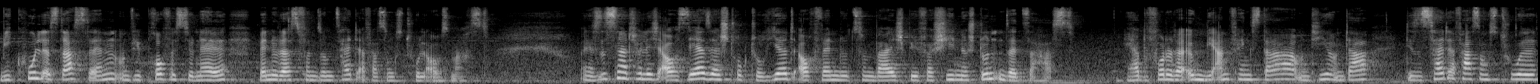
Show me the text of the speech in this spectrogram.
Wie cool ist das denn und wie professionell, wenn du das von so einem Zeiterfassungstool aus machst? Und es ist natürlich auch sehr, sehr strukturiert, auch wenn du zum Beispiel verschiedene Stundensätze hast ja, bevor du da irgendwie anfängst, da und hier und da, dieses Zeiterfassungstool,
